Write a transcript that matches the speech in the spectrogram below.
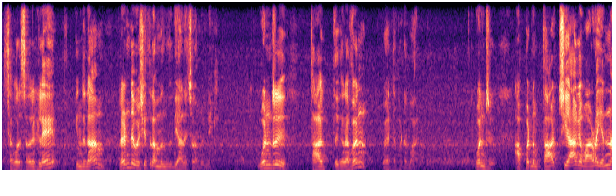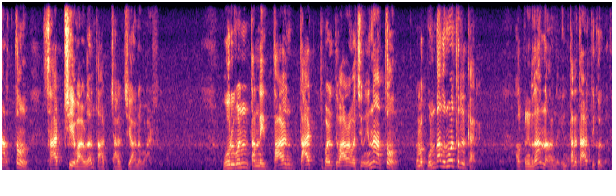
சகோதர சகோதரிகளே இன்று நாம் ரெண்டு விஷயத்தை நம்ம வந்து தியானிச்சோம் நம்ம இன்னைக்கு. ஒன்று தாழ்த்துகிறவன் உயர்த்தப்படுவான். ஒன்று அப்படி நம் தாட்சியாக வாழ என்ன அர்த்தம்? சாட்சியை வாழ்வுதான் தா சாட்சியான வாழ்வு. ஒருவன் தன்னை தாழ் தாழ்த்துப்படுத்தி வாழ வச்சு என்ன அர்த்தம்? நமக்கு முன்பாக இன்னொருத்தர் இருக்கார். அப்படின்னு தான் நான் என் தன்னை தாழ்த்தி கொள்வது.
